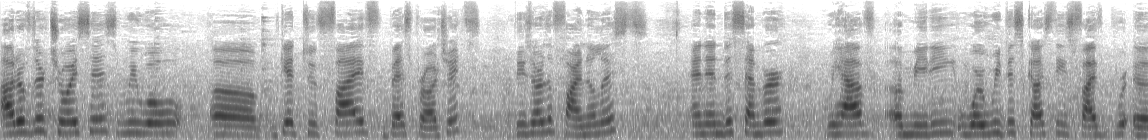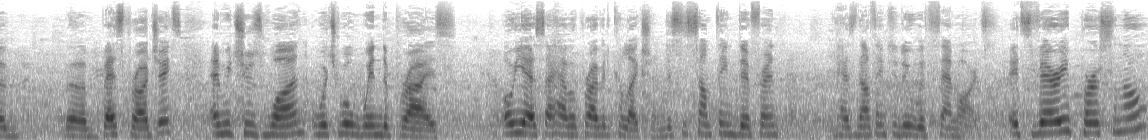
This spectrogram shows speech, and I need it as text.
Out of their choices, we will uh, get to five best projects. These are the finalists. And in December, we have a meeting where we discuss these five uh, uh, best projects and we choose one which will win the prize. Oh yes, I have a private collection. This is something different. It has nothing to do with Sam Arts. It's very personal.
